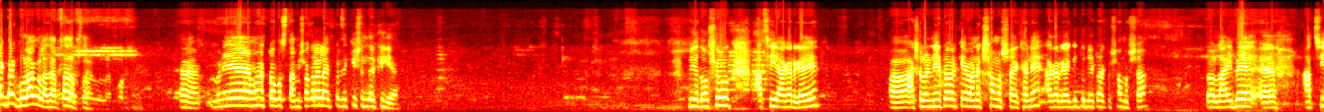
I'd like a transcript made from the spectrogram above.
একবার গোলা গোলা ঝাপসা ঝাপসা। হ্যাঁ মানে এমন একটা অবস্থা। আমি সকালে লাইভ করেছি কি সুন্দর ক্লিয়ার প্রিয় দর্শক আছি আগারগাঁয়ে আহ, আসলে নেটওয়ার্কের অনেক সমস্যা এখানে। আগারগাঁয়ে কিন্তু নেটওয়ার্কের সমস্যা। তো লাইভে আছি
